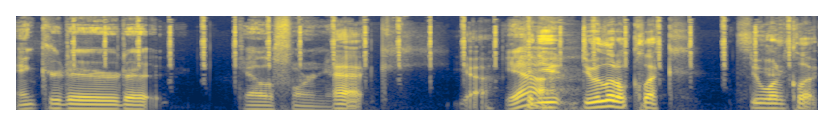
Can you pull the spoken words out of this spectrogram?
Anchored, to California. Heck, yeah. yeah. Can you do a little click? Do one click.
